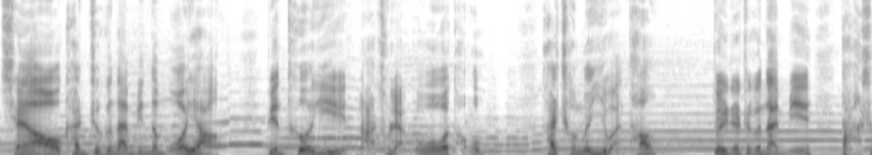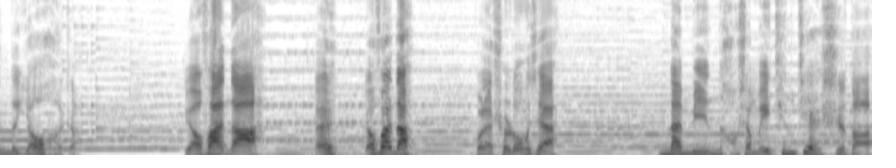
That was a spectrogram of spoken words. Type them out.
钱敖看这个难民的模样，便特意拿出两个窝窝头，还盛了一碗汤，对着这个难民大声地吆喝着：“要饭的，哎，要饭的，过来吃东西。”难民好像没听见似的，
